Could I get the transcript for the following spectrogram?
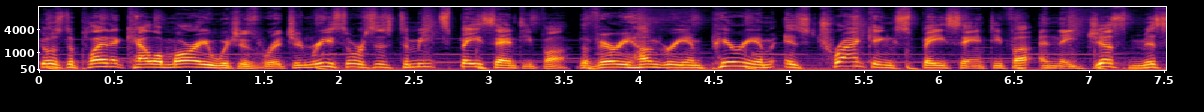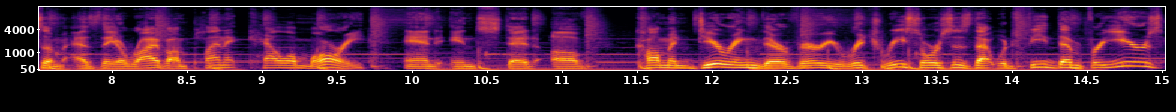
goes to planet Calamari, which is rich in resources, to meet Space Antifa. The very hungry Imperium is tracking Space Antifa, and they just miss him as they arrive on planet Calamari. And instead of commandeering their very rich resources that would feed them for years,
